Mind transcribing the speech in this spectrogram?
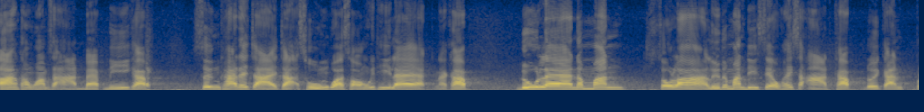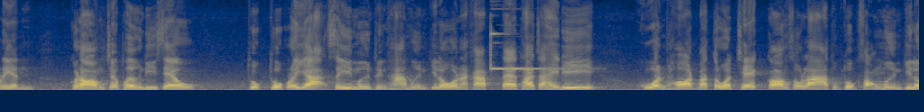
ล้างทำความสะอาดแบบนี้ครับ ซึ่งค่าใช้จ่ายจะสูงกว่า 2 วิธีแรกนะครับ ดูแลน้ำมันโซล่าหรือน้ำมันดีเซลให้สะอาดครับ โดยการเปลี่ยนกรองเชื้อเพลิงดีเซล ทุกๆระยะ 40,000ถึง50,000 กิโลนะครับ แต่ถ้าจะให้ดีควรถอดมาตรวจเช็คกรองโซล่าทุก ๆ 20,000 กิโล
